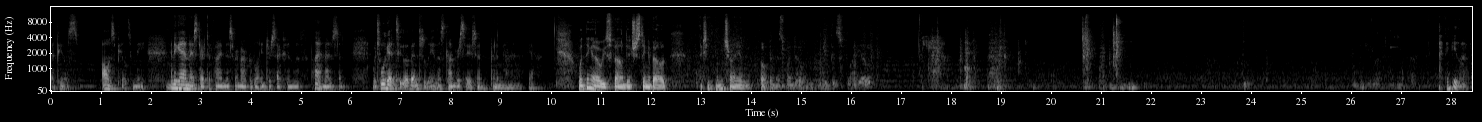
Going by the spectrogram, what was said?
appeals always appealed to me. Mm-hmm. And again, I start to find this remarkable intersection with plant medicine, which we'll get to eventually in this conversation. But mm-hmm. yeah. One thing I always found interesting about actually, let me try and open this window and get this fly out. I think he left.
